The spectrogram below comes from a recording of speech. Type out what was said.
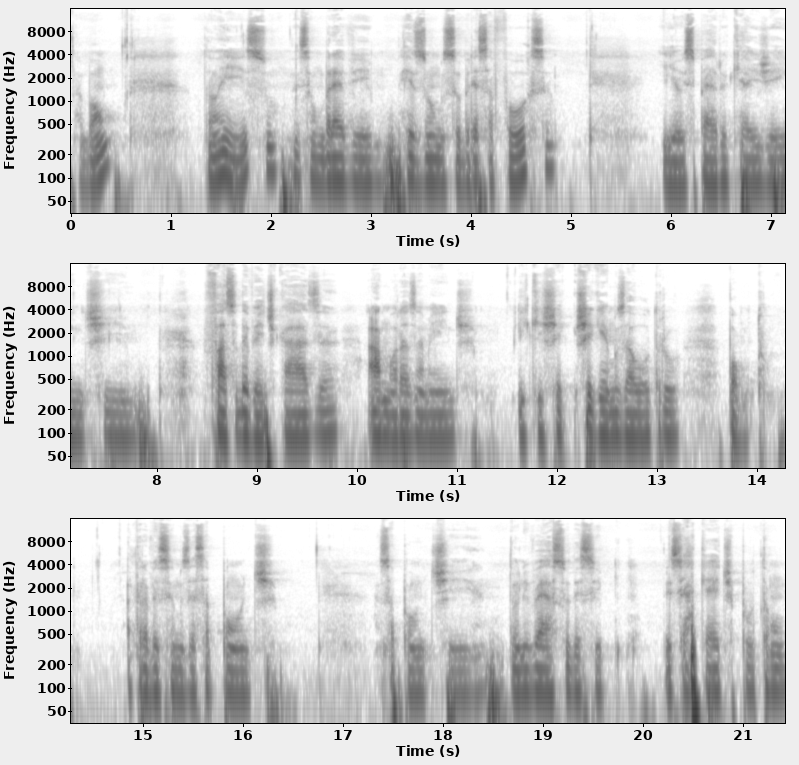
tá bom? Então é isso. Esse é um breve resumo sobre essa força. E eu espero que a gente faça o dever de casa amorosamente e que che cheguemos a outro ponto. Atravessemos essa ponte, essa ponte do universo desse, desse arquétipo tão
